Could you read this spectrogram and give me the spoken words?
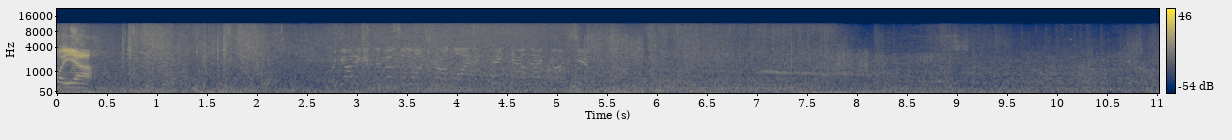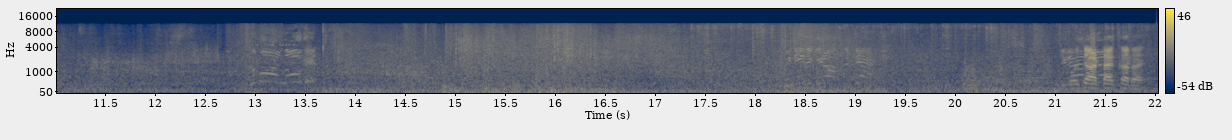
ओ या We gotta get the missile launcher online and take down that gunship! Come on, Logan! We need to get off the deck! Get कोई out तो of attack the- कर रहा है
